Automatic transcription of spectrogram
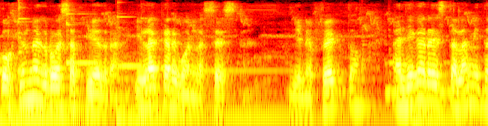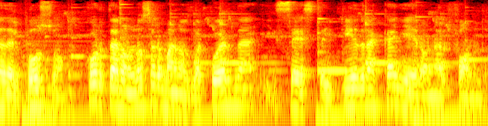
Cogió una gruesa piedra y la cargó en la cesta. Y en efecto, al llegar a esta la mitad del pozo, cortaron los hermanos la cuerda y cesta y piedra cayeron al fondo.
